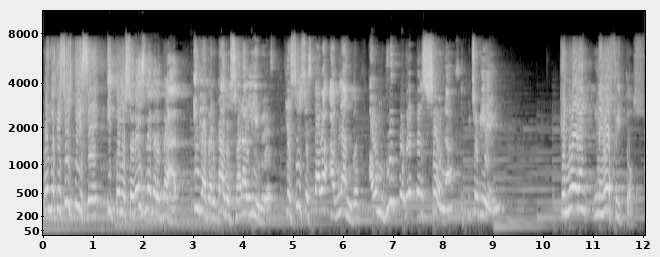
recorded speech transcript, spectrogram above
Cuando Jesús dice, y conoceréis la verdad, y la verdad os hará libres, Jesús estaba hablando a un grupo de personas, escuche bien, que no eran neófitos,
